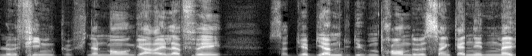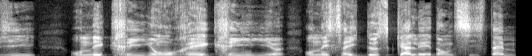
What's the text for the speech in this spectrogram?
le film que finalement Garel a fait, ça a bien dû me prendre cinq années de ma vie. On écrit, on réécrit, on essaye de se caler dans le système.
